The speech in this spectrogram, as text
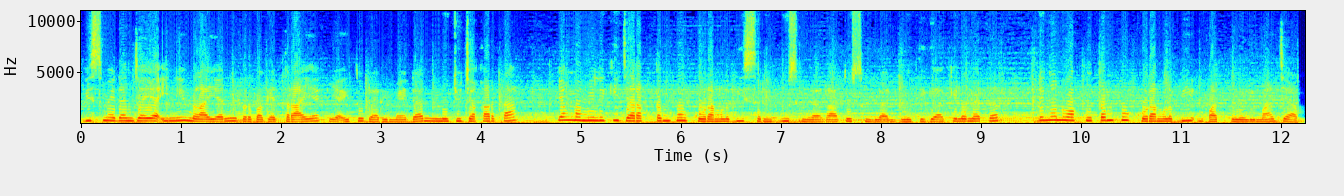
Bis Medan Jaya ini melayani berbagai trayek yaitu dari Medan menuju Jakarta yang memiliki jarak tempuh kurang lebih 1993 km dengan waktu tempuh kurang lebih 45 jam.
